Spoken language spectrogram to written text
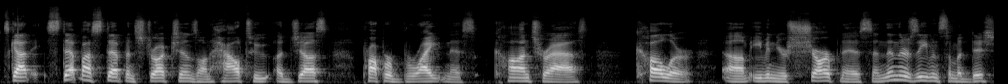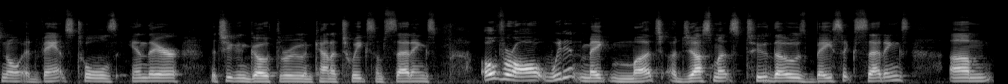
It's got step-by-step -step instructions on how to adjust proper brightness, contrast, color, um, even your sharpness. And then there's even some additional advanced tools in there that you can go through and kind of tweak some settings. Overall, we didn't make much adjustments to those basic settings. Um,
